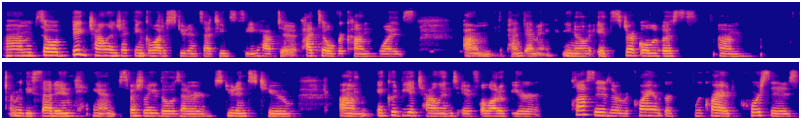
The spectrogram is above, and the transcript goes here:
Um, so a big challenge I think a lot of students at TMCC have to had to overcome was um, the pandemic. You know, it struck all of us um, really set in and especially those that are students too. Um, it could be a challenge if a lot of your classes or required or required courses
